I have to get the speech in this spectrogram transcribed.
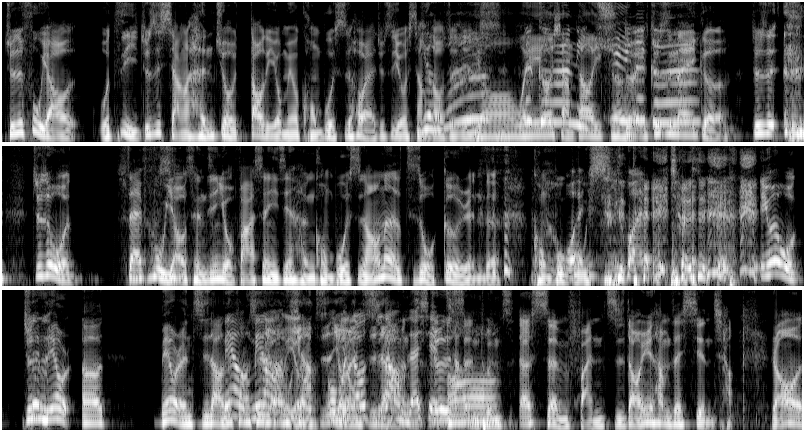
就是富瑶，我自己就是想了很久，到底有没有恐怖的事？后来就是有想到这件事，有啊、我也有想到一个，个对，就是那一个，就是 就是我在富瑶曾经有发生一件很恐怖的事，然后那个只是我个人的恐怖故事，喜欢 就是因为我就是没有呃。没有人知道，没有没有，有，有，我们都知道，我们在现场，就是沈屯呃沈凡知道，因为他们在现场。然后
